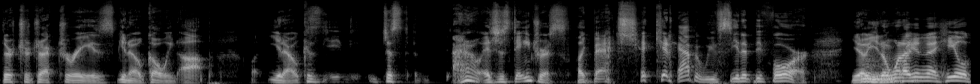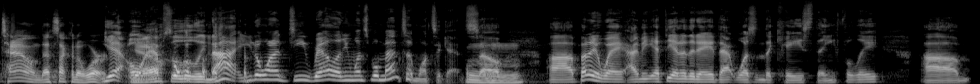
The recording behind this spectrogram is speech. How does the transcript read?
their trajectory is, you know, going up. You know, because just I don't know, it's just dangerous. Like bad shit can happen. We've seen it before. You know, you don't Mhm. want like to in a heel town. That's not going to work. yeah, oh, know? absolutely not. You don't want to derail anyone's momentum once again. So, Mhm. uh, but anyway, I mean, at the end of the day, that wasn't the case, thankfully. Um,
